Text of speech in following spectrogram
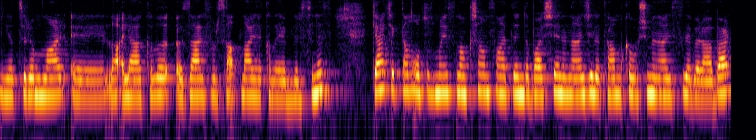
yatırımlarla alakalı özel fırsatlar yakalayabilirsiniz. Gerçekten 30 Mayıs'ın akşam saatlerinde başlayan enerjiyle tam kavuşum enerjisiyle beraber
